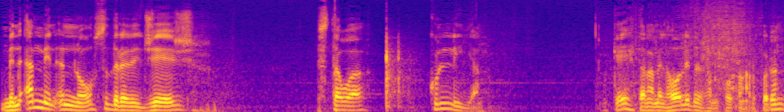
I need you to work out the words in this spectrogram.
بنأمن أنه صدر الدجاج استوى كليا. أوكي تنعمل هولي بنرجع نحطهم على الفرن.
